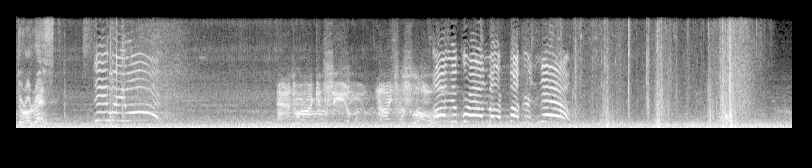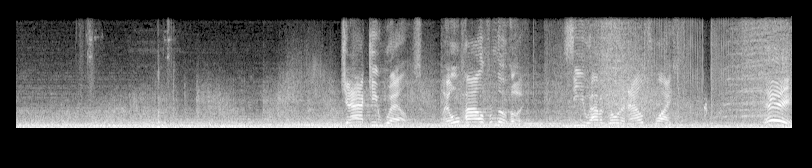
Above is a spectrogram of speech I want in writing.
Under arrest! Stay where you are! Hands where I can see them. Nice and slow. On the ground, motherfuckers, now! Jackie Welles, my old pal from the hood. See you haven't grown an ounce wiser. Hey!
